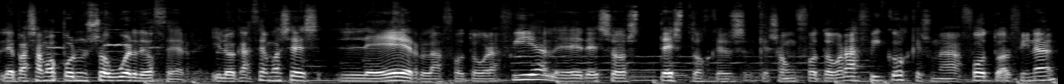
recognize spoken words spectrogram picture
le pasamos por un software de OCR y lo que hacemos es leer la fotografía, leer esos textos que, son fotográficos, que es una foto al final,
